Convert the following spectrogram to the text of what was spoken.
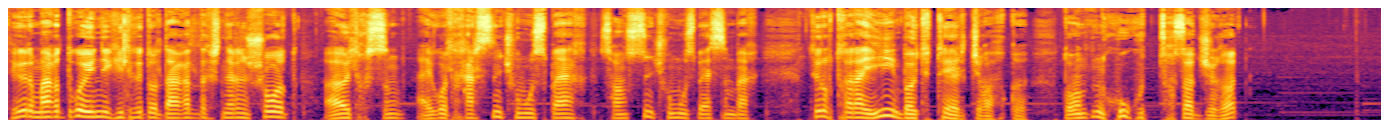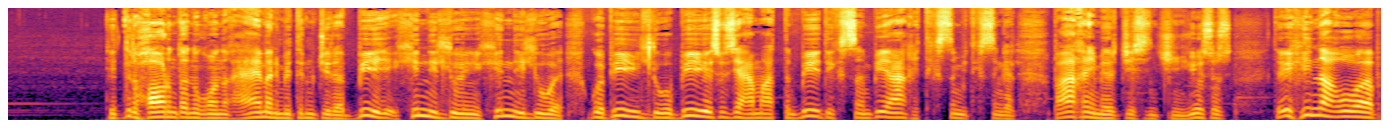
Тэгэхээр магадгүй энийг хэлэхэд бол дагалдагч нар нь шууд ойлгосон, айгуул харсан ч хүмүүс байх, сонссон ч хүмүүс байсан байх. Тэр утгаараа ийм бодиттой ярьж байгаа байхгүй. Дунд нь хүүхэд цосоож жагаад Тэд нар хоорондоо нөгөө нэг аймаар мэдрэмжээрээ би хэн илүү юм хэн илүү вэ? Үгүй би илүү би Есүсийн хамаатан би тэгсэн би анх итгэсэн мэдгсэн гэл баахан юм ярьж исэн чинь Есүс тэгээ хэн агуу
